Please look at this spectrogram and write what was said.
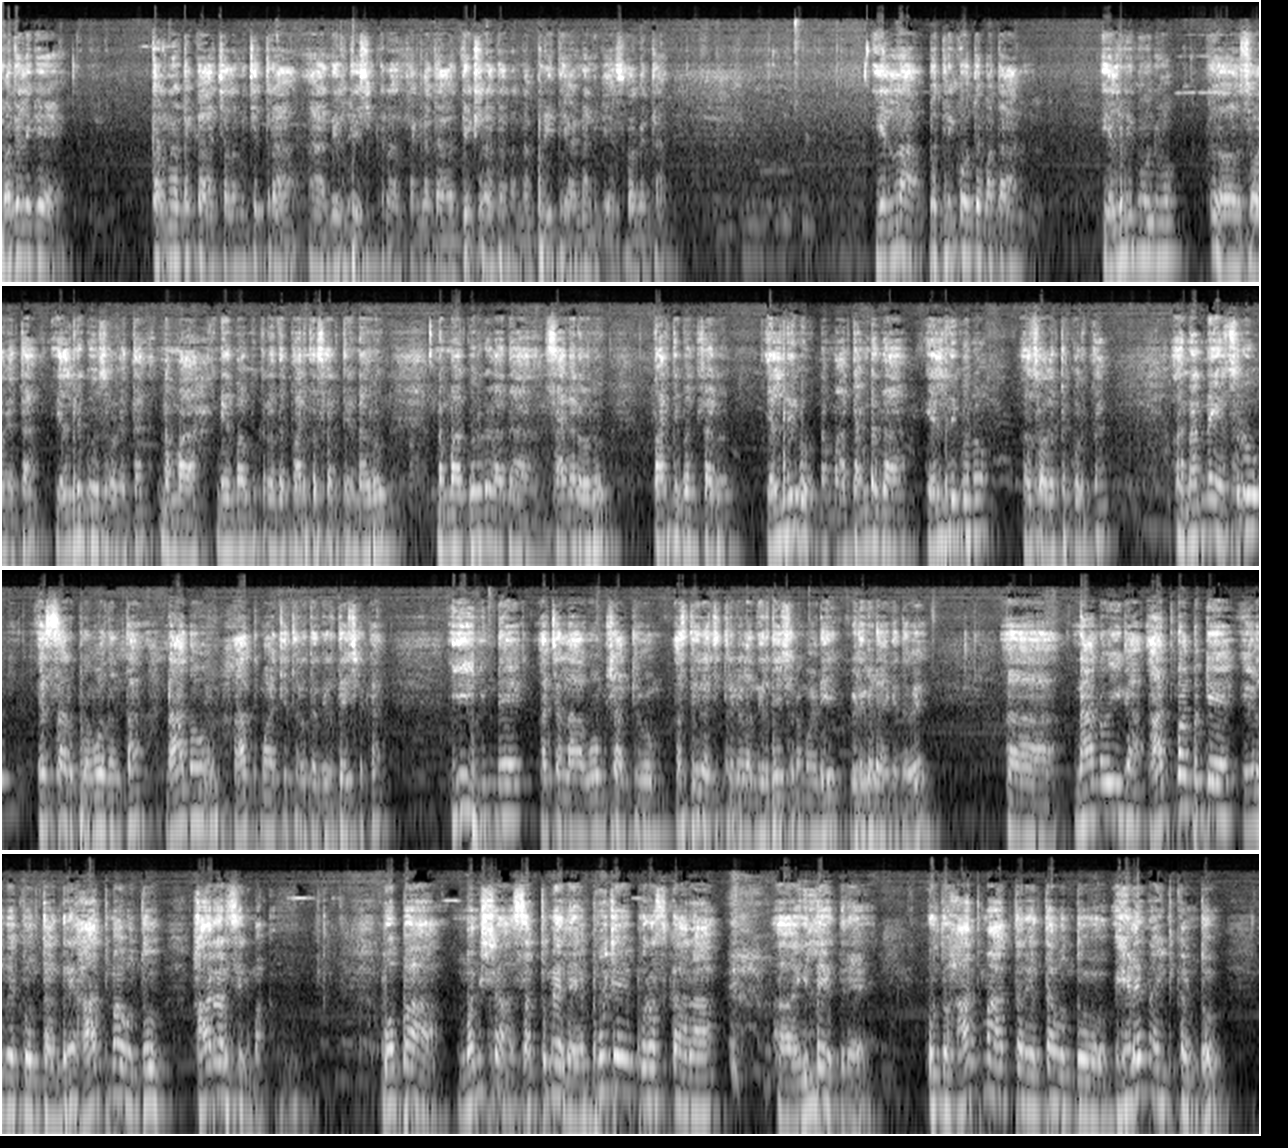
ಮೊದಲಿಗೆ ಕರ್ನಾಟಕ ಚಲನಚಿತ್ರ ನಿರ್ದೇಶಕರ ಸಂಘದ ಅಧ್ಯಕ್ಷರಾದ ನನ್ನ ಪ್ರೀತಿ ಅಣ್ಣನಿಗೆ ಸ್ವಾಗತ. ಎಲ್ಲ ಪತ್ರಿಕೋದ್ಯಮದ ಎಲ್ರಿಗೂ ಸ್ವಾಗತ. ಎಲ್ರಿಗೂ ಸ್ವಾಗತ. ನಮ್ಮ ನಿರ್ಮಾಪಕರಾದ ಪಾರ್ಥ ಸಾರಥಿ ಅಣ್ಣವರು ನಮ್ಮ ಗುರುಗಳಾದ ಸಾಗರ್ ಅವರು ಪಾರ್ಥಿಬನ್ ಸರ್, ಎಲ್ರಿಗೂ, ನಮ್ಮ ತಂಡದ ಎಲ್ರಿಗೂ ಸ್ವಾಗತ ಕೋರ್ತಾ ನನ್ನ ಹೆಸರು ಎಸ್ ಆರ್ ಪ್ರಮೋದ್ ಅಂತ. ನಾನು ಆತ್ಮ ಚಿತ್ರದ ನಿರ್ದೇಶಕ. ಈ ಹಿಂದೆ ಅಚಲ ಓಂ ಶಾಂತಿ ಓಂ ಅಸ್ಥಿರ ಚಿತ್ರಗಳ ನಿರ್ದೇಶನ ಮಾಡಿ ಬಿಡುಗಡೆ ಆಗಿದ್ದಾವೆ. ನಾನು ಈಗ ಆತ್ಮ ಬಗ್ಗೆ ಹೇಳಬೇಕು ಅಂತ ಅಂದರೆ ಆತ್ಮ ಒಂದು ಹಾರರ್ ಸಿನಿಮಾ ಒಬ್ಬ ಮನುಷ್ಯ ಸತ್ತ ಮೇಲೆ ಪೂಜೆ ಪುರಸ್ಕಾರ ಇಲ್ಲೇ ಇದ್ದರೆ ಒಂದು ಆತ್ಮ ಆಗ್ತಾರೆ ಅಂತ ಒಂದು ಹೆಳೆನ ಇಟ್ಕೊಂಡು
